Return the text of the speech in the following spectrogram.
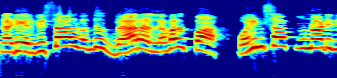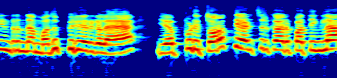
நடிகர் விசால் வந்து வேற லெவல் பா ஒயின் ஷாப் முன்னாடி நின்றிருந்த மதுப்பிரியர்களை எப்படி துரத்தி அடிச்சிருக்காரு பாத்தீங்களா?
